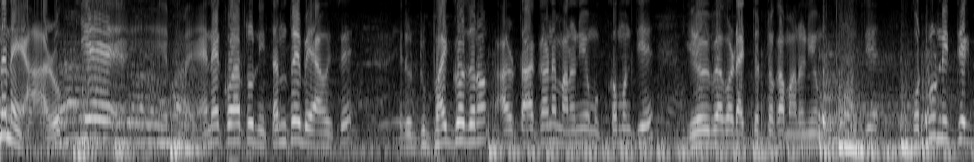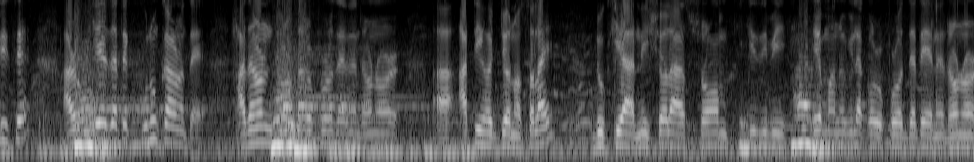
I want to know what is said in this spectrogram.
নাই নাই আৰক্ষীয়ে এনে কৰাটো নিতান্তই বেয়া হৈছে। এইটো দুৰ্ভাগ্যজনক আৰু তাৰ কাৰণে মাননীয় মুখ্যমন্ত্ৰীয়ে গৃহ বিভাগৰ দায়িত্বত থকা মাননীয় মুখ্যমন্ত্ৰীয়ে কঠোৰ নিৰ্দেশ দিছে আৰক্ষীয়ে যাতে কোনো কাৰণতে সাধাৰণ জনতাৰ ওপৰত এনেধৰণৰ আতিশয্য নচলায়। দুখীয়া নিচলা শ্ৰম কৃষিজীৱী সেই মানুহবিলাকৰ ওপৰত যাতে এনেধৰণৰ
